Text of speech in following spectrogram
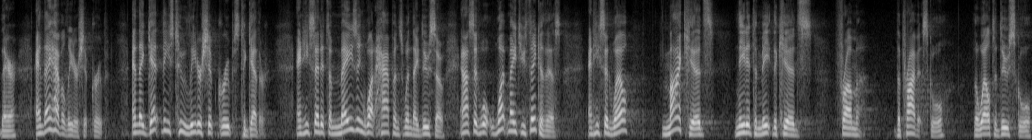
there. And they have a leadership group. And they get these two leadership groups together. And he said, It's amazing what happens when they do so. And I said, Well, what made you think of this? And he said, Well, my kids needed to meet the kids from the private school, the well to do school,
